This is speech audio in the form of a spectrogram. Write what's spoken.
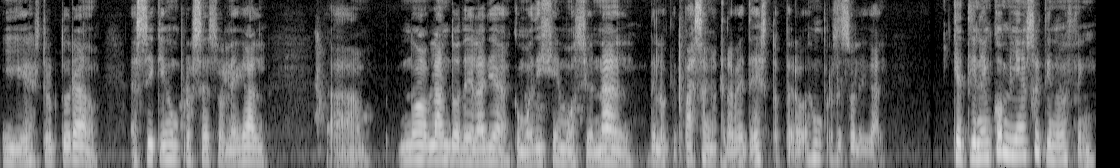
y estructurado. Así que es un proceso legal, ah, no hablando del área, como dije, emocional, de lo que pasan a través de esto, pero es un proceso legal que tiene comienzo y tiene un fin.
